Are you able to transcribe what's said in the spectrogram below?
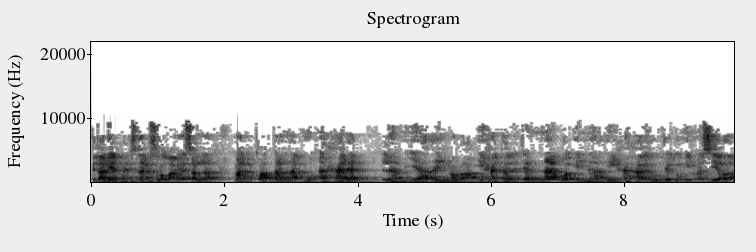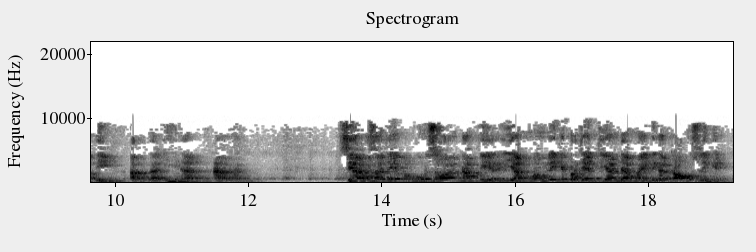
Kita lihat hadis Nabi Shallallahu Alaihi Wasallam, "Man qatala mu'ahadan lam yari raihatal jannah wa inna rihaha yujadu min masirati arba'ina aman." Siapa saja yang membunuh seorang kafir yang memiliki perjanjian damai dengan kaum muslimin,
